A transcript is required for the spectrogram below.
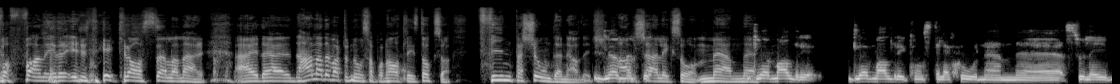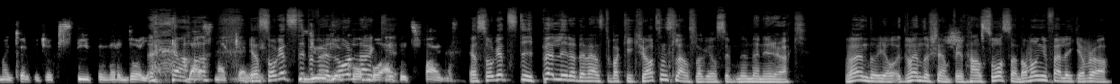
vad fan är det, är det, det kravställaren är? Nej, det, han hade varit och nosat på en hatlista också. Fin person den Avdic. All inte- kärlek så, men... Glöm aldrig, glöm aldrig konstellationen uh, Suleiman Krpic och Stipe Verdoja. Där snackar vi. Jag såg att Stipe finest. Jag såg att Stipe lirade vänsterback i Kroatiens landslag, Josip, nu när ni rök. Det var ändå, det var ändå kämpigt. Hans såsen, de var ungefär lika bra.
